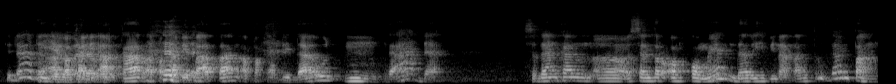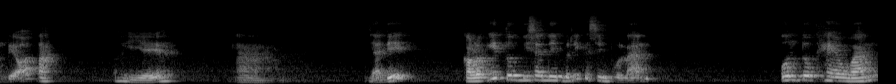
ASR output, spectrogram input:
Tidak ada. Iya, apakah di akar, apakah di batang, apakah di daun, Hmm. nggak ada. Sedangkan eh, center of command dari binatang itu gampang di otak. Oh iya ya. Nah, jadi kalau gitu bisa diberi kesimpulan untuk hewan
